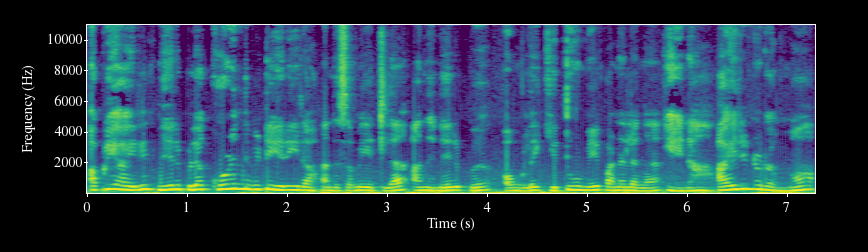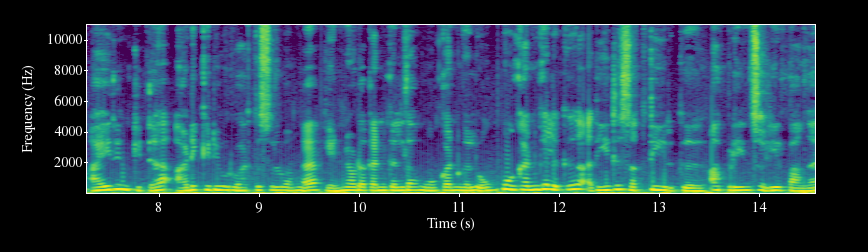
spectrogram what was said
அப்படியே ஐரின் நெருப்புல கொழுந்து விட்டு எரியிறா. அந்த சமயத்துல அந்த நெருப்பு அவங்கள எதுவுமே பண்ணலங்க. ஏன்னா ஐரினோட அம்மா ஐரின் கிட்ட அடிக்கடி ஒரு வார்த்தை சொல்லுவாங்க. என்னோட கண்கள் தான் உன் கண்களும். உன் கண்களுக்கு அதீத சக்தி இருக்கு. அப்படின்னு சொல்லியிருப்பாங்க.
